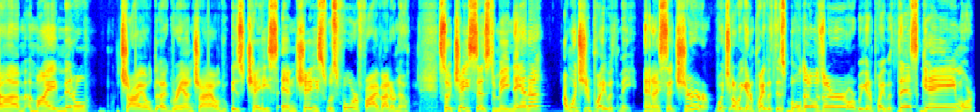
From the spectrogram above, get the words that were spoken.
Um, my middle child, uh, grandchild, is Chase, and Chase was four or five, I don't know. So Chase says to me, Nana. I want you to play with me. And I said, sure. Which are we going to play with this bulldozer or are we going to play with this game or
